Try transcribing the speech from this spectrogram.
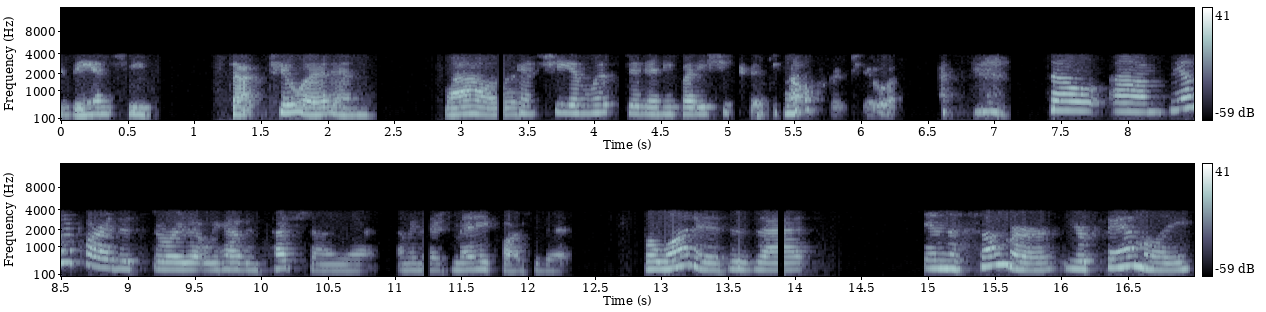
to be, and she stuck to it, and Wow. and she enlisted anybody she could to help her do it. So um, the other part of this story that we haven't touched on yet, I mean, there's many parts of it, but one is is that in the summer your family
